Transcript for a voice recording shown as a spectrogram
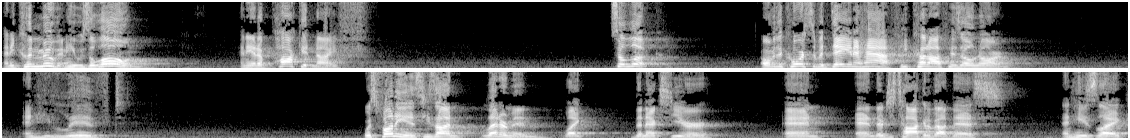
and he couldn't move it, and he was alone, and he had a pocket knife. So, look, over the course of a day and a half, he cut off his own arm, and he lived. What's funny is he's on Letterman like the next year, and and they're just talking about this, and he's like,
